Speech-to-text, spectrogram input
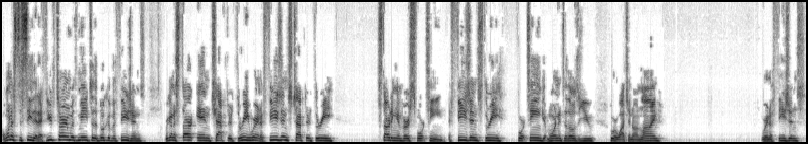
I want us to see that. If you turn with me to the book of Ephesians, we're going to start in chapter 3. We're in Ephesians chapter 3, starting in verse 14. Ephesians 3 14. Good morning to those of you who are watching online. We're in Ephesians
